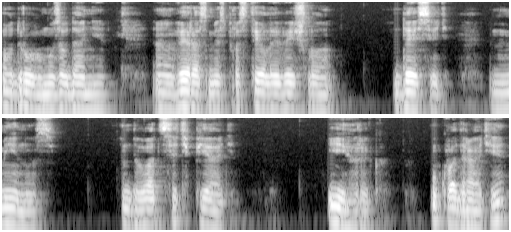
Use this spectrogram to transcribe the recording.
у другому завданні. е, Вираз ми спростили, вийшло 10 мінус 25 y у квадраті.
